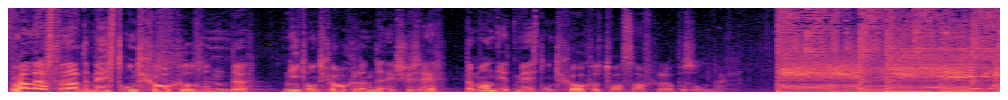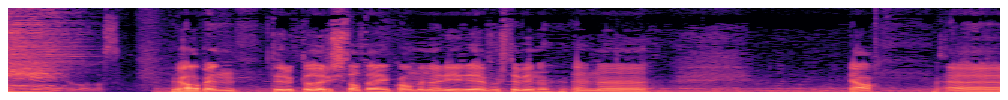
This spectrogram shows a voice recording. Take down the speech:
We gaan luisteren naar de meest ontgoochelende, niet ontgoochelende, excuseer, de man die het meest ontgoocheld was afgelopen zondag. Ja, ik ben natuurlijk teleurgesteld. Hè. Ik kwam naar hier voor te winnen. En uh, ja, uh,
